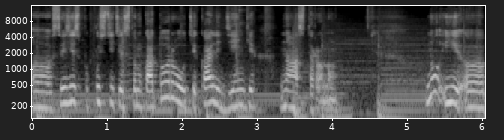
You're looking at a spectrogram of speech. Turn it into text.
э, в связи с попустительством которого утекали деньги на сторону. Ну и э,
